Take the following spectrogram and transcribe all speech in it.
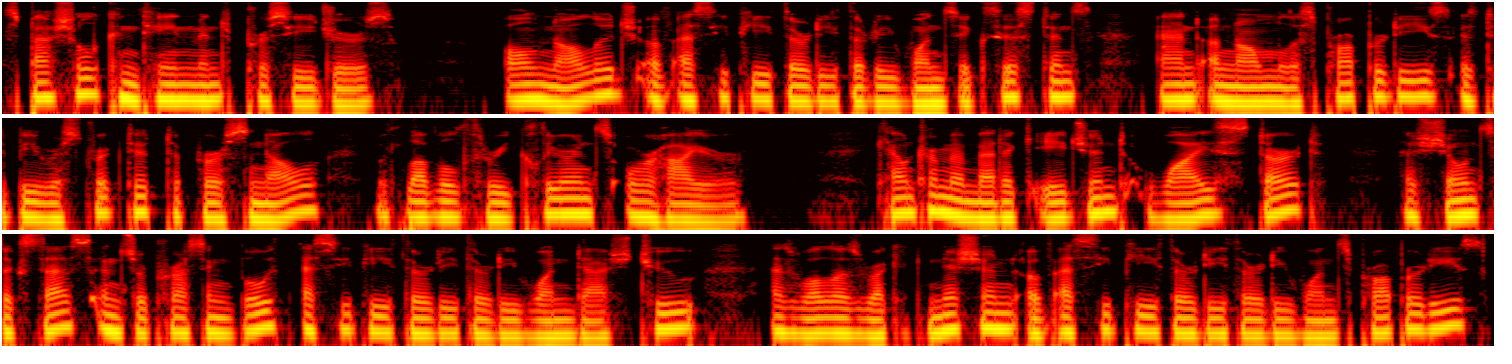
Special Containment Procedures. All knowledge of SCP 3031's existence and anomalous properties is to be restricted to personnel with Level 3 clearance or higher. Countermemetic agent Wise Start has shown success in suppressing both SCP 3031 2 as well as recognition of SCP 3031's properties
